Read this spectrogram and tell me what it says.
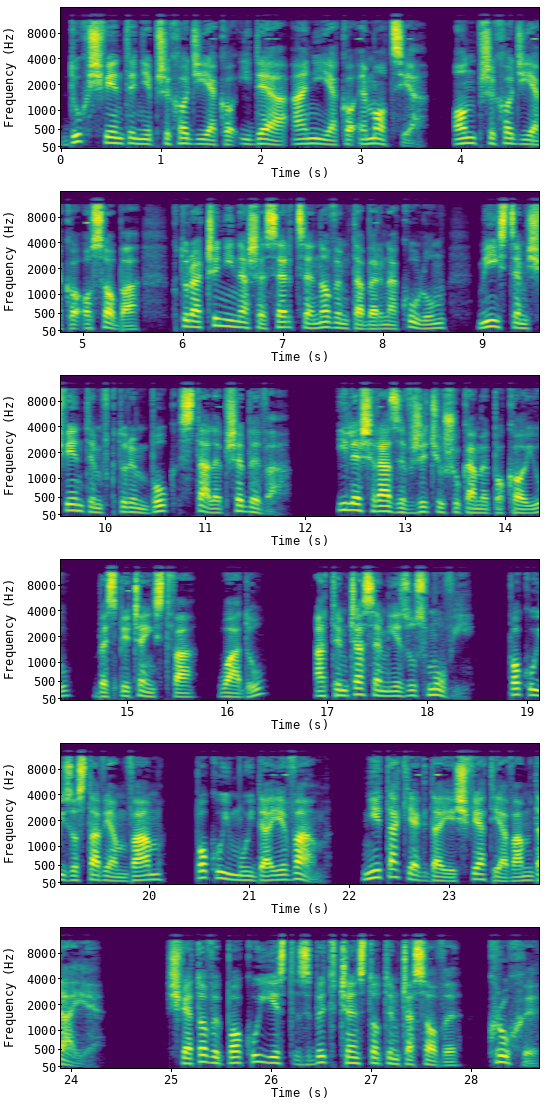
Duch Święty nie przychodzi jako idea ani jako emocja, on przychodzi jako osoba, która czyni nasze serce nowym tabernakulum, miejscem świętym, w którym Bóg stale przebywa. Ileż razy w życiu szukamy pokoju, bezpieczeństwa, ładu? A tymczasem Jezus mówi, pokój zostawiam wam, pokój mój daję wam, nie tak jak daje świat ja wam daję. Światowy pokój jest zbyt często tymczasowy, kruchy,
